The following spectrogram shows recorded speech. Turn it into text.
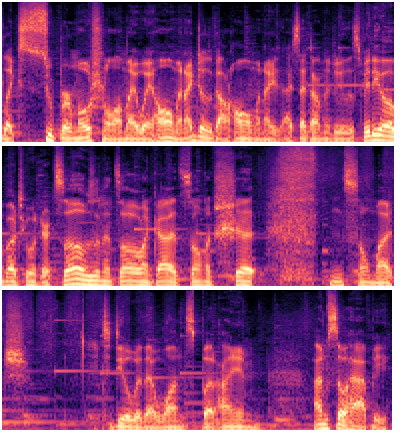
like super emotional on my way home, and I just got home and I, I sat down to do this video about 200 subs, and it's oh my god, it's so much shit and so much to deal with at once. But I am, I'm so happy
